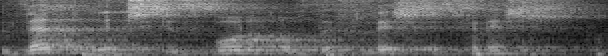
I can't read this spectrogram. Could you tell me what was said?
that which is born of the flesh is flesh.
